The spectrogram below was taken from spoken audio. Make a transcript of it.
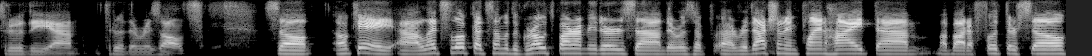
through, the, uh, through the results. So, okay, uh, let's look at some of the growth parameters. Uh, there was a, a, reduction in plant height, um, about a foot or so.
